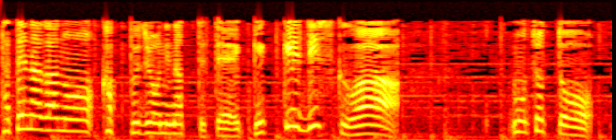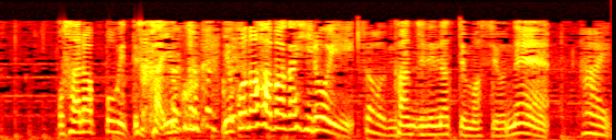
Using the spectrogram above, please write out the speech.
縦長のカップ状になってて、月経ディスクは、もうちょっと、お皿っぽいっていうか、横、横の幅が広い感じになってますよね。はい、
